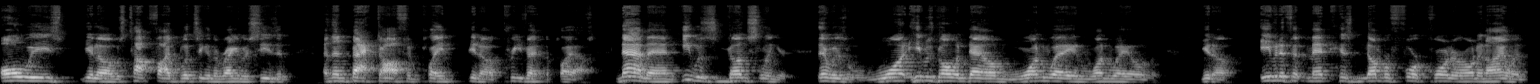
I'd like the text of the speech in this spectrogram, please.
always, you know, was top five blitzing in the regular season and then backed off and played, you know, prevent the playoffs. Nah, man, he was gunslinger. There was one, he was going down one way and one way only. You know, even if it meant his number four corner on an island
